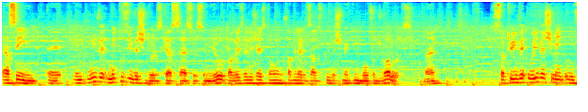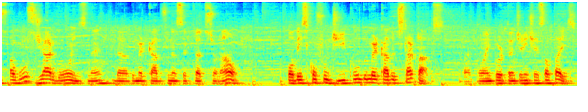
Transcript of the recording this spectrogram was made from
É assim, é, muitos investidores que acessam o SMU, talvez eles já estão familiarizados com o investimento em bolsa de valores, né? Só que o, investimento, os, alguns jargões né, da, do mercado financeiro tradicional podem se confundir com o do mercado de startups. Tá? Então é importante a gente ressaltar isso.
